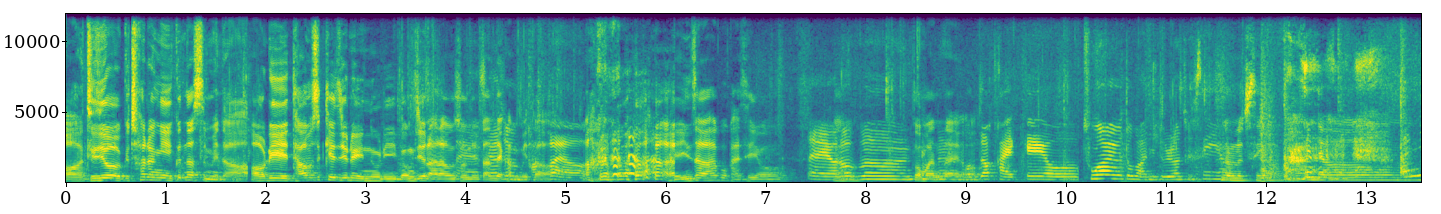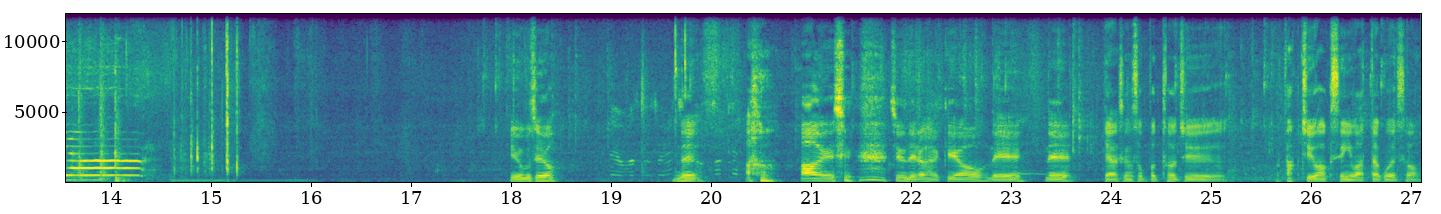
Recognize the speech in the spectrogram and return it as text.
아, 드디어 그 촬영이 끝났습니다. 아, 우리 다음 스케줄에 있는 우리 명진 아나운서님 네, 딴 데 제가 좀 갑니다. 바빠요. 네, 인사하고 가세요. 네, 여러분. 또 저는 만나요. 먼저 갈게요. 좋아요도 많이 눌러주세요. 눌러주세요. 안녕. 안녕. 예, 여보세요? 네. 아, 아 예, 지금, 지금 내려갈게요. 네, 네. 대학생 서포터즈 박지호 학생이 왔다고 해서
